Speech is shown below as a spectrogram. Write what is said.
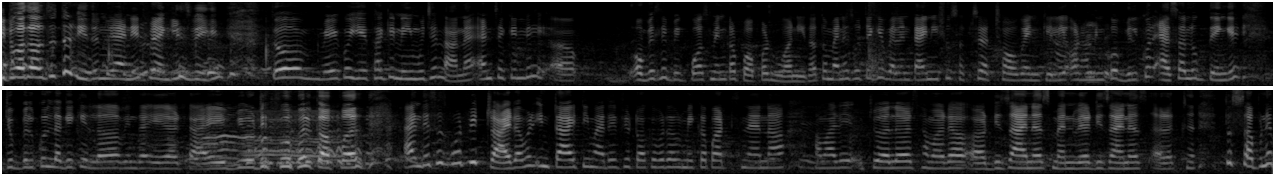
it was also the reason we I need frankly speaking तो मेरे को ये था कि नहीं मुझे लाना है। And secondly obviously Bigg Boss में इनका प्रॉपर हुआ नहीं था तो मैंने सोचा कि वैलेंटाइन इशू सबसे अच्छा होगा इनके लिए और हम इनको बिल्कुल ऐसा लुक देंगे जो बिल्कुल लगे कि love in the air type beautiful couple and this is what we tried our entire team I if you talk about makeup artist Naina हमारे ज्वेलर्स हमारा डिज़ाइनर्स मैनवेयर डिज़ाइनर्स तो सबने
